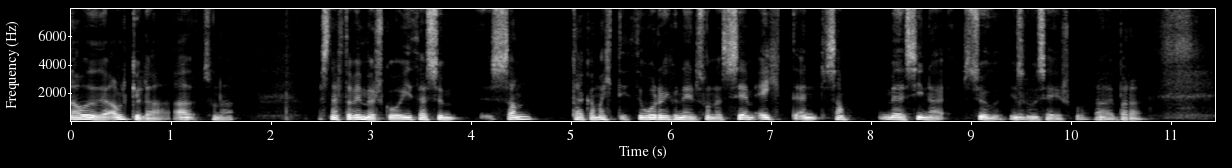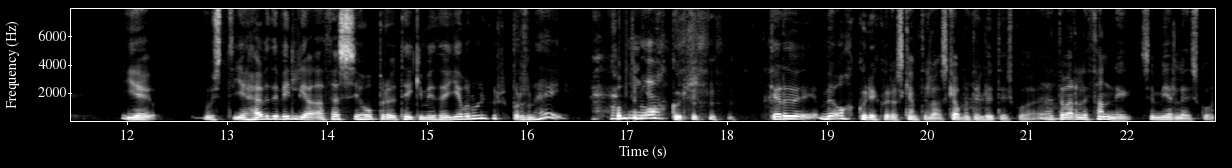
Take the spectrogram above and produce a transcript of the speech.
náðu þau algjörlega að svona að snerta við mér sko í þessum sam, taka mætti. Þau voru einhvern veginn svona sem eitt en samt með sína sögu eins og þú segir sko, það er bara ég, veist, ég hefði viljað að þessi hópur hefði tekið mig þegar ég var úlingur bara svona, hei, komdu með Já. okkur gerðu með okkur einhverja skemmtilega skapandi hluti, sko, þetta var alveg þannig sem mér leið, sko.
